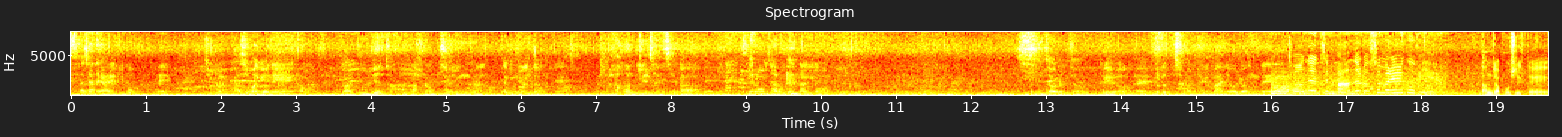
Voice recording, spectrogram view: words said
사전에 알기로 네. 지금 마지막 연애하고가 6년 전이죠. 지금 6년 딱 6년 전. 네. 학원 일 자체가 네. 새로운 사람 만나기가 진짜 어렵죠. 그래요. 네. 그렇죠. 네, 많이 어려운데 저는 지금 만으로 27이에요. 남자 보실 때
